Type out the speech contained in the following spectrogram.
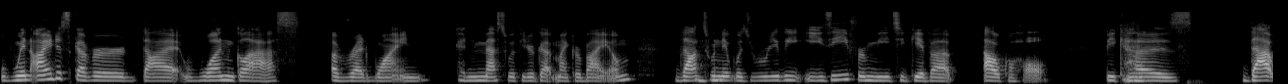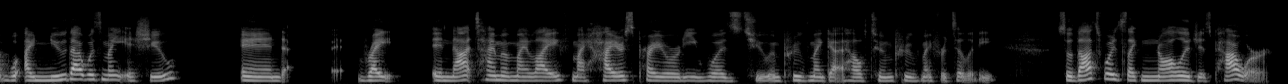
when I discovered that one glass of red wine can mess with your gut microbiome, that's when mm-hmm. it was really easy for me to give up alcohol mm. because. That w- I knew that was my issue and eh, right in that time of my life my highest priority was to improve my gut health to improve my fertility so that's what it's like knowledge is power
